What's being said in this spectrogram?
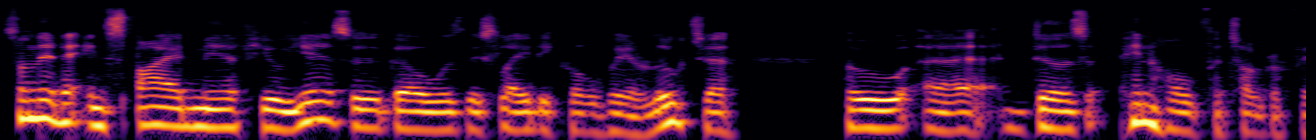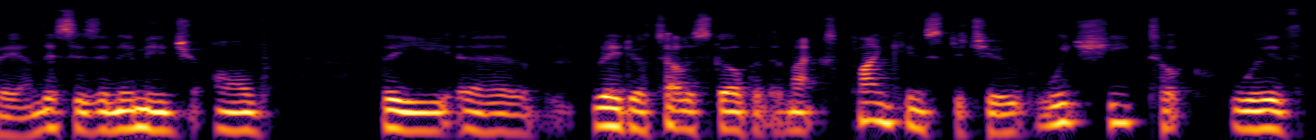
Something that inspired me a few years ago was this lady called Vera Lutter, who uh, does pinhole photography. And this is an image of the uh, radio telescope at the Max Planck Institute, which she took with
